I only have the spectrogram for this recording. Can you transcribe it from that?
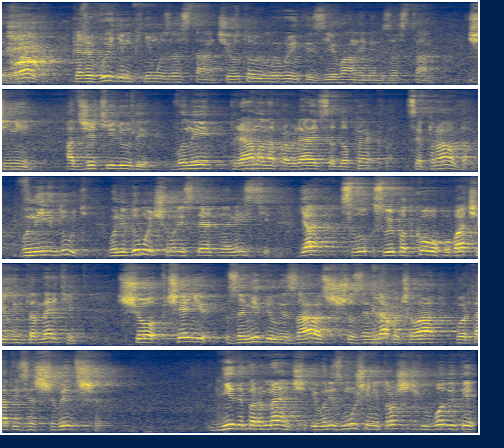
Це правда. Каже, вийдемо к ньому за стан. Чи готові ми вийти з Євангелієм за стан, чи ні? Адже ті люди, вони прямо направляються до пекла. Це правда. Вони йдуть. Вони думають, що вони стоять на місці. Я випадково побачив в інтернеті, що вчені замітили зараз, що земля почала повертатися швидше. Дні тепер менше, і вони змушені трошечки вводити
